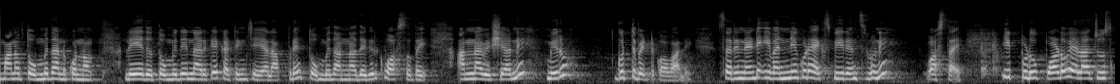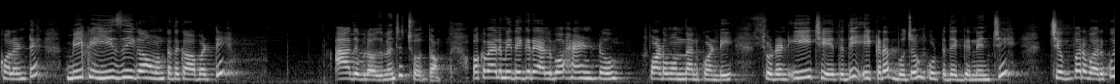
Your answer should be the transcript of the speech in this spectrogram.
మనం తొమ్మిది అనుకున్నాం. లేదు తొమ్మిదిన్నరకే కటింగ్ చేయాలి. అప్పుడే తొమ్మిది అన్న దగ్గరికి వస్తుంది. అన్న విషయాన్ని మీరు గుర్తుపెట్టుకోవాలి. సరేనండి? ఇవన్నీ కూడా ఎక్స్పీరియన్స్లోని వస్తాయి. ఇప్పుడు పొడవు ఎలా చూసుకోవాలంటే మీకు ఈజీగా ఉంటుంది కాబట్టి ఆది బ్లౌజ్ నుంచి చూద్దాం. ఒకవేళ మీ దగ్గర ఎల్బో హ్యాండ్ పొడవు ఉందనుకోండి చూడండి. ఈ చేతిది ఇక్కడ భుజం కుట్టు దగ్గర నుంచి చివరి వరకు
